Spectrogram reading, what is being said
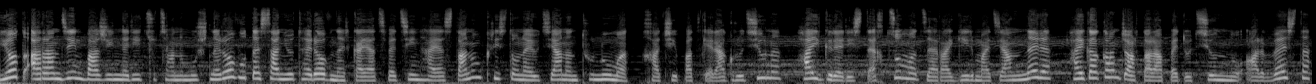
7 առանձին բաժինների ցուցանմուշներով ու տեսանյութերով ներկայացվեցին Հայաստանում քրիստոնեության ընդունումը, խաչի պատկերագրությունը, հայ գրերի ստեղծումը, ձեռագիր մատյանները, հայկական ճարտարապետությունն ու արվեստը,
